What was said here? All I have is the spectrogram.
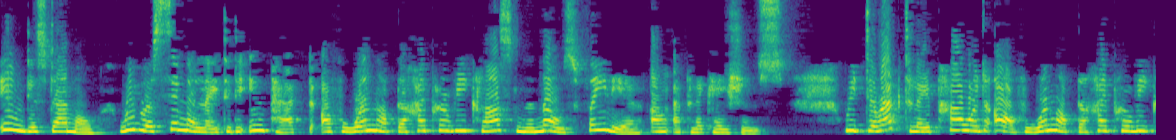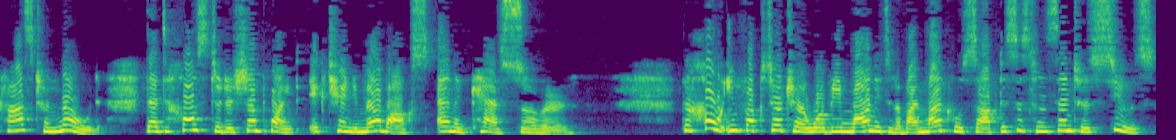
In this demo, we will simulate the impact of one of the Hyper-V cluster nodes failure on applications. We directly powered off one of the Hyper-V cluster node that hosted SharePoint, Exchange Mailbox, and a CAS server. The whole infrastructure will be monitored by Microsoft System Center suites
